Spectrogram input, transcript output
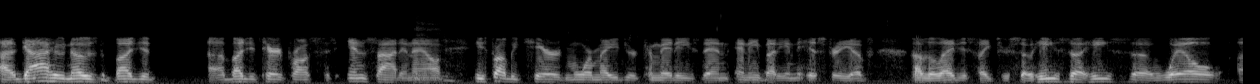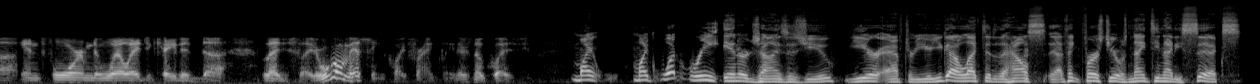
a, a guy who knows the budget uh, budgetary process inside and out. He's probably chaired more major committees than anybody in the history of of the legislature. So he's uh, he's uh, well uh, informed and well educated uh, legislator. We're going to miss him, quite frankly. There's no question. Mike, Mike, what re-energizes you year after year? You got elected to the House. I think first year was 1996.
